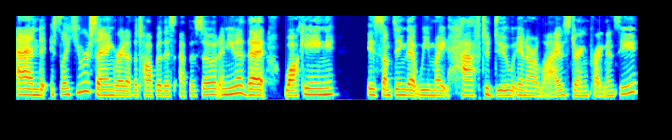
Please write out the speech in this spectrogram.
And it's like you were saying right at the top of this episode, Anita, that walking is something that we might have to do in our lives during pregnancy.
